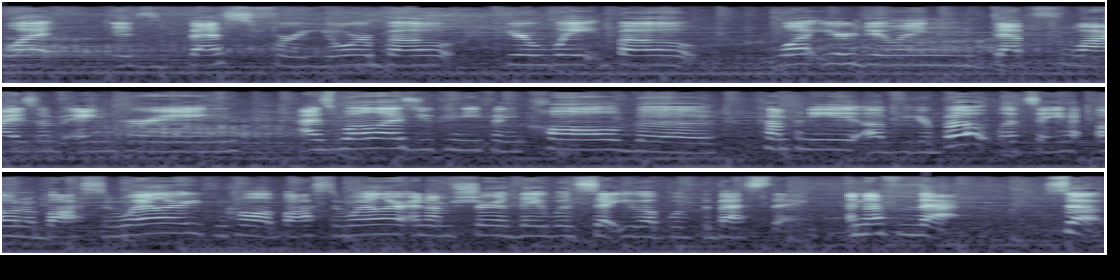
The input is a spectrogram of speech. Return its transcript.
what is best for your boat, your weight boat, what you're doing depth-wise of anchoring, as well as you can even call the company of your boat. Let's say you own a Boston Whaler, you can call it Boston Whaler, and I'm sure they would set you up with the best thing. Enough of that. So,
